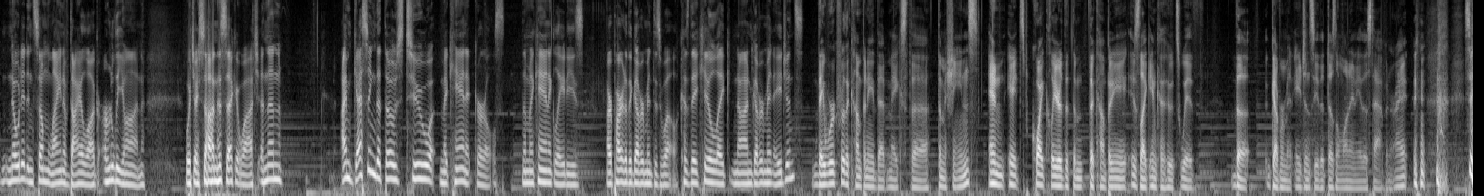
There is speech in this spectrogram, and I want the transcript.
noted in some line of dialogue early on, which I saw in the second watch, and then I'm guessing that those two mechanic girls, the mechanic ladies, are part of the government as well because they kill like non-government agents. they work for the company that makes the the machines and it's quite clear that the the company is like in cahoots with the government agency that doesn't want any of this to happen right See,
